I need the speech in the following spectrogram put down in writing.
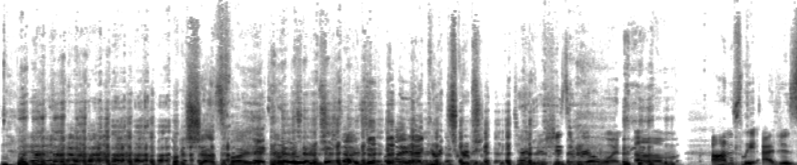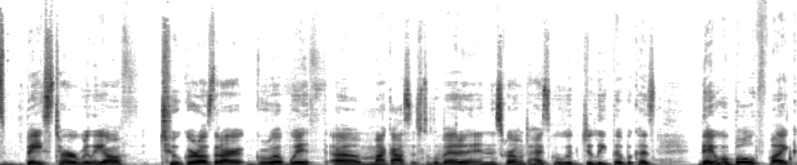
Shots fired. Accurate description. Turner, she's a real one. Um, honestly, I just based her really off two girls that I grew up with, um, my god sister Lavetta and this girl I went to high school with, Jalita, because they were both like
